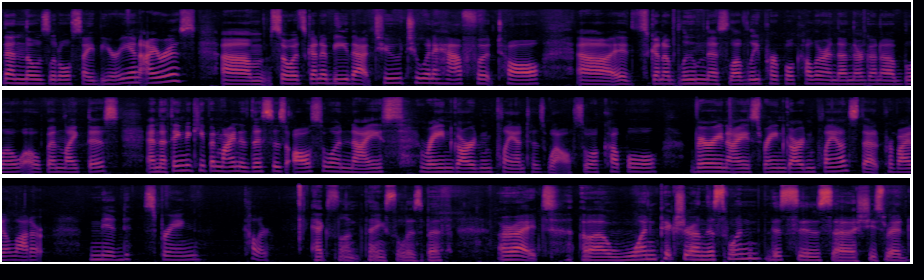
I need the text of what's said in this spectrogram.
than those little Siberian iris. Um, so it's going to be that two, two and a half foot tall. Uh, it's going to bloom this lovely purple color and then they're going to blow open like this. And the thing to keep in mind is this is also a nice rain garden plant as well. So a couple very nice rain garden plants that provide a lot of mid-spring color. Excellent. Thanks, Elizabeth. All right, uh, one picture on this one. This is, uh, she's read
